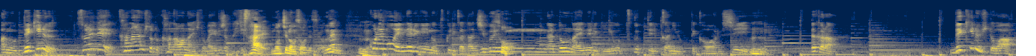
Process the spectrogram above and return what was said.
あのできる。それで叶う人と叶わない人がいるじゃないですか、はい。もちろんそうですよね、うん。これもエネルギーの作り方。自そ分がどんなエネルギーを作ってるかによって変わるし、うん。だからできる人は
